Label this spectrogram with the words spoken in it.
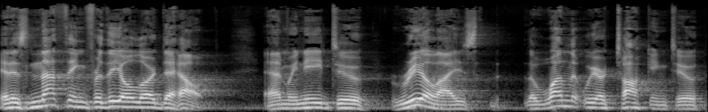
It is nothing for thee, O Lord, to help. And we need to realize the one that we are talking to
